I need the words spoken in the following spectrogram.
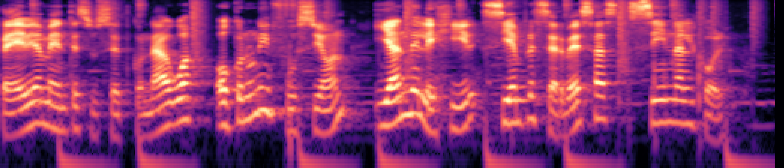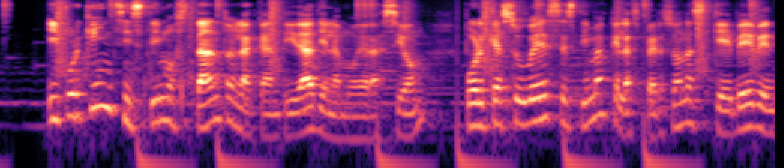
previamente su sed con agua o con una infusión y han de elegir siempre cervezas sin alcohol. ¿Y por qué insistimos tanto en la cantidad y en la moderación? Porque a su vez se estima que las personas que beben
